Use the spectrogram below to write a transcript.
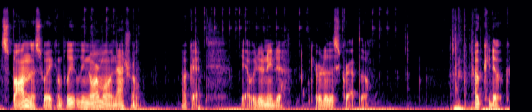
spawn this way. Completely normal and natural. Okay. Yeah, we do need to get rid of this crap though. Okie doke.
